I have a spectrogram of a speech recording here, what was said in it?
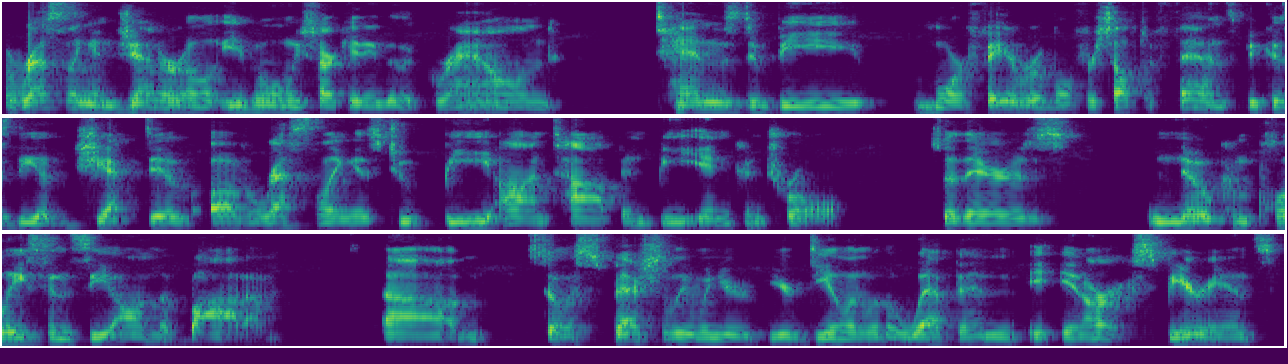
But wrestling in general, even when we start getting to the ground, tends to be more favorable for self defense because the objective of wrestling is to be on top and be in control. So there's no complacency on the bottom. Um, so especially when you're you're dealing with a weapon, in our experience,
